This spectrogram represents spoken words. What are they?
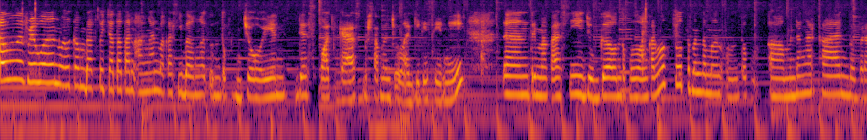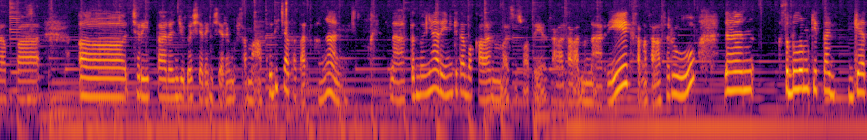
Hello everyone, welcome back to catatan angan. Makasih banget untuk join this podcast bersama Jo lagi di sini. Dan terima kasih juga untuk meluangkan waktu teman-teman untuk uh, mendengarkan beberapa uh, cerita dan juga sharing-sharing bersama aku di catatan angan. Nah, tentunya hari ini kita bakalan membahas sesuatu yang sangat-sangat menarik, sangat-sangat seru, dan sebelum kita get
